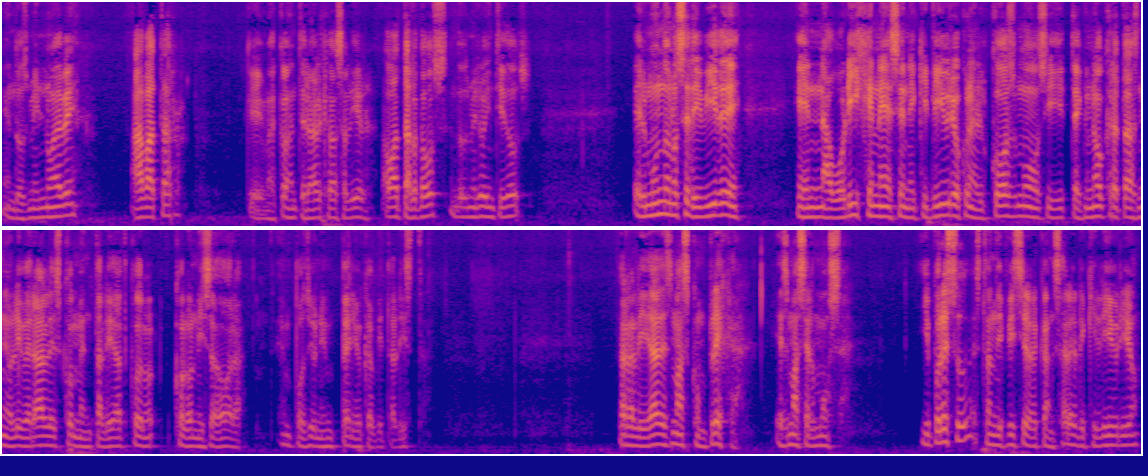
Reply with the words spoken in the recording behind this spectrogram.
en 2009, Avatar, que me acabo de enterar que va a salir Avatar 2 en 2022. El mundo no se divide en aborígenes en equilibrio con el cosmos y tecnócratas neoliberales con mentalidad colonizadora en pos de un imperio capitalista. La realidad es más compleja, es más hermosa, y por eso es tan difícil alcanzar el equilibrio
